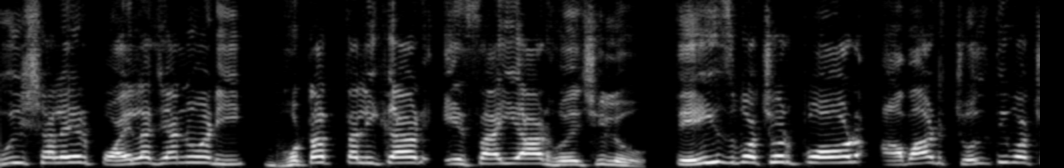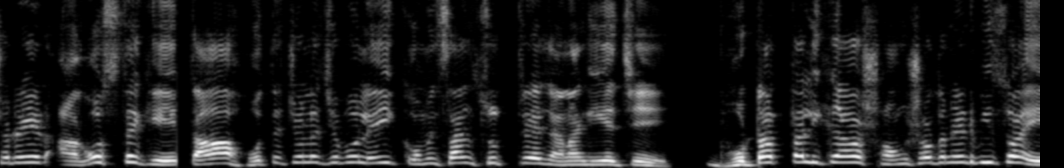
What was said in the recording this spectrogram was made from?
দুই সালের পয়লা জানুয়ারি ভোটার তালিকার এসআইআর হয়েছিল। তেইশ বছর পর আবার চলতি বছরের আগস্ট থেকে তা হতে চলেছে বলেই কমিশন সূত্রে জানা গিয়েছে। ভোটার তালিকা সংশোধনের বিষয়ে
